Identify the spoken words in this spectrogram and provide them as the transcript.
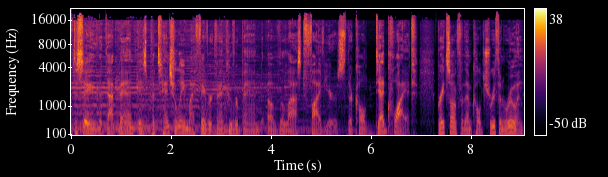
have to say that that band is potentially my favorite Vancouver band of the last five years. They're called Dead Quiet. Great song for them called Truth and Ruin.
